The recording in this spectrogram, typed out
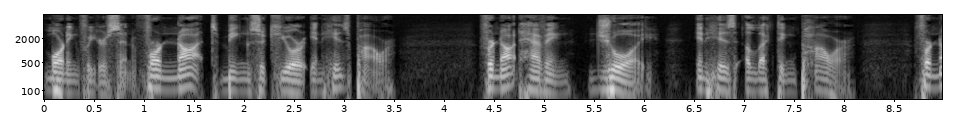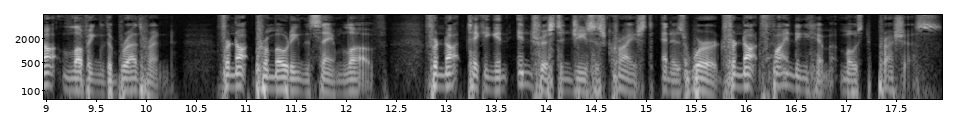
mourning for your sin, for not being secure in His power, for not having joy in His electing power, for not loving the brethren, for not promoting the same love, for not taking an interest in Jesus Christ and His Word, for not finding Him most precious.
